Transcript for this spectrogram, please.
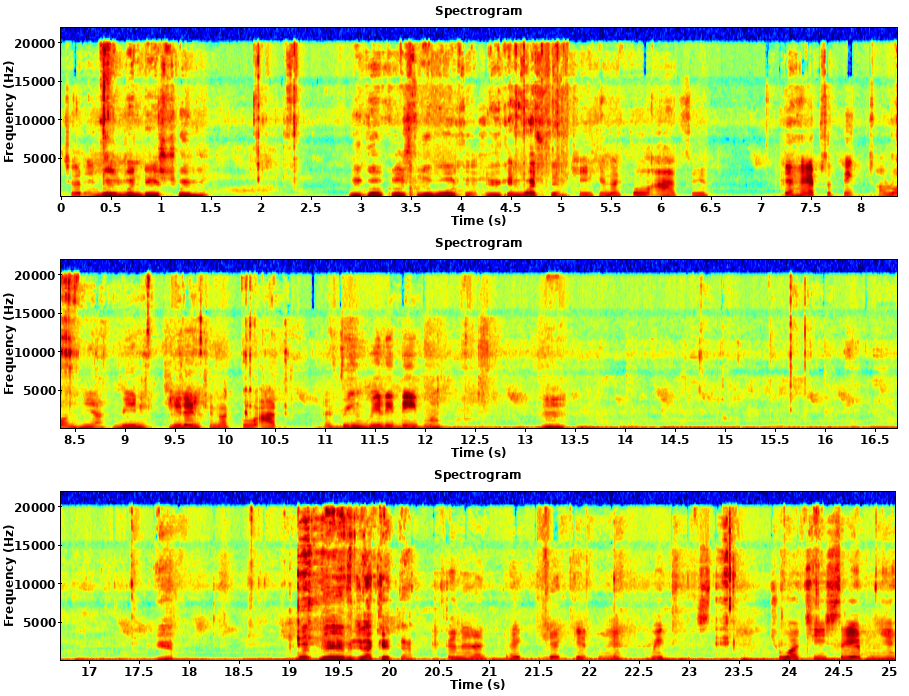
put shirt and Well, sit when they swim, we go close to the water so you can watch them. she cannot go out see they have stick around here mean children cannot go out I think really deep มั้ง Mm. Yeah. But they have a jacket, huh? ก็นั่นแหละ take jacket เนี้ย make sure she safe เนี้ย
